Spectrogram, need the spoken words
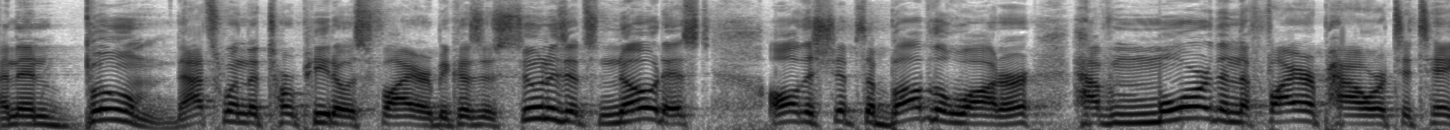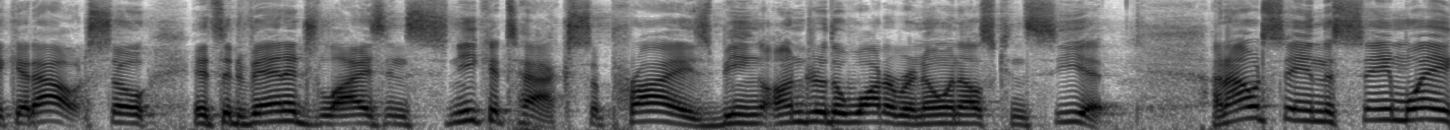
And then, boom, that's when the torpedoes fire because as soon as it's noticed, all the ships above the water have more than the firepower to take it out. So its advantage lies in sneak attacks, surprise, being under the water where no one else can see it. And I would say, in the same way,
